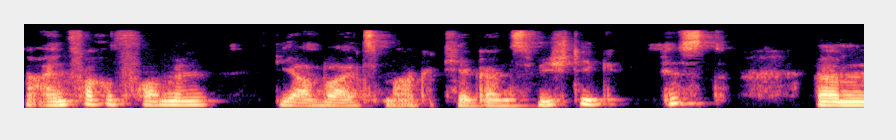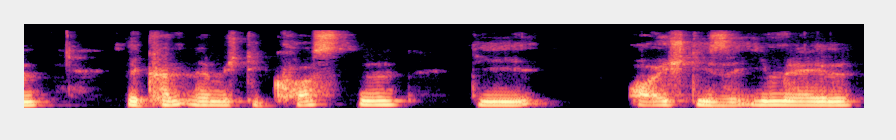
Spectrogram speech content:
eine einfache Formel, die aber als Marketeer ganz wichtig ist. Ähm, ihr könnt nämlich die Kosten, die euch diese E-Mail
